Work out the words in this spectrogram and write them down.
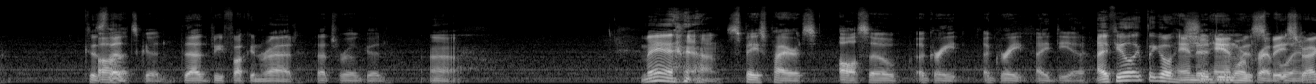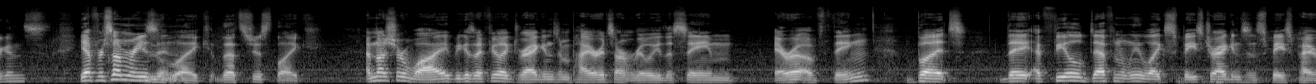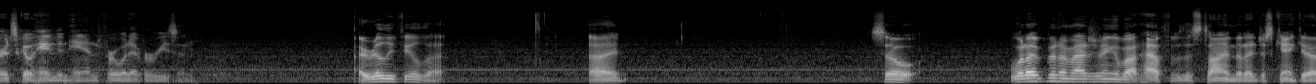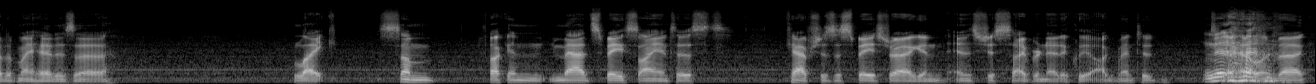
because Oh, that, that's good. that'd be fucking rad. That's real good. Uh. Man, Space pirates also a great a great idea. I feel like they go hand Should in hand with space dragons. Yeah, for some reason, like that's just like I'm not sure why, because I feel like dragons and pirates aren't really the same era of thing, but they I feel definitely like space dragons and space pirates go hand in hand for whatever reason. I really feel that. Uh. So, what I've been imagining about half of this time that I just can't get out of my head is uh like some fucking mad space scientist captures a space dragon and it's just cybernetically augmented to hell and back.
